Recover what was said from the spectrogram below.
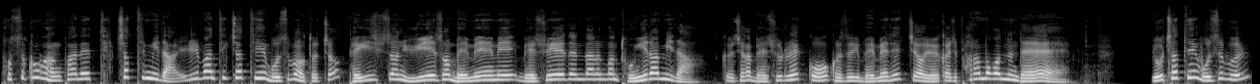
포스코 강판의 틱 차트입니다. 일반 틱 차트의 모습은 어떻죠? 120선 위에서 매매, 매, 매수해야 된다는 건 동일합니다. 그래서 제가 매수를 했고, 그래서 매매를 했죠. 여기까지 팔아먹었는데, 요 차트의 모습을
